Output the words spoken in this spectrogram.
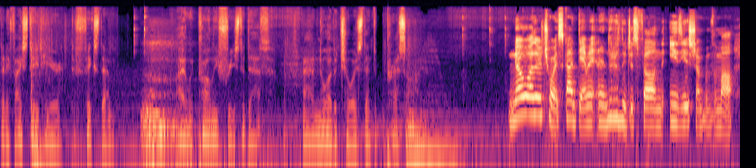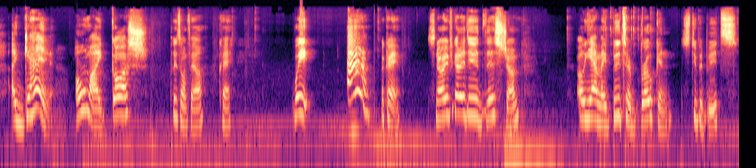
that if I stayed here to fix them, I would probably freeze to death. I had no other choice than to press on. No other choice. God damn it. And I literally just fell on the easiest jump of them all. Again! Oh my gosh. Please don't fail. Okay. Wait. Ah! Okay. So now we've got to do this jump. Oh yeah, my boots are broken. Stupid boots.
